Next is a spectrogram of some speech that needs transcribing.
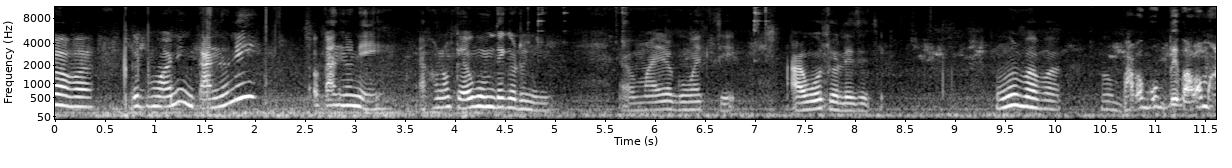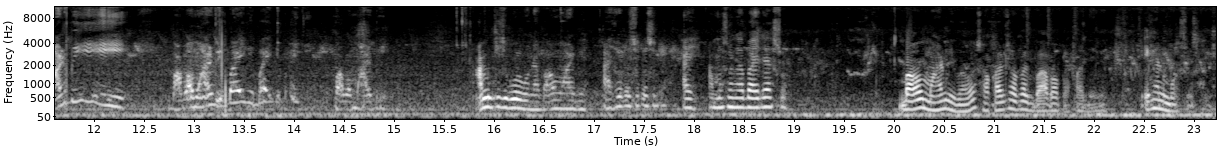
বাবা। গুড মর্নিং কান্দনি ও কান্দনি এখনও কেউ ঘুম থেকে ওঠেনি। মায়েরা ঘুমাচ্ছে আর ও চলে এসেছে। ও বাবা বাবা বকবে বাবা মারবে। বাবা মারবে, বাইরে বাইরে বাইরে। বাবা মারবে। আমি কিছু বলব না, বাবা মারবে। আসো আসো আসো আয়, আমার সঙ্গে বাইরে আসো। বাবা মারবে, বাবা। সকাল সকাল বাবা বকা দেবে। এখানে বসে এখানে।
